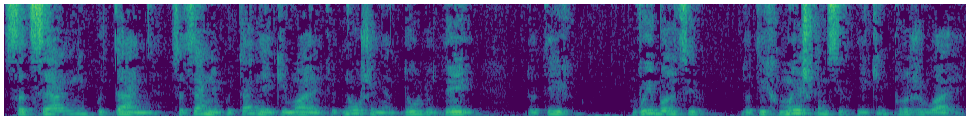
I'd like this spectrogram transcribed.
соціальні питання, соціальні питання, які мають відношення до людей, до тих виборців, до тих мешканців, які проживають.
